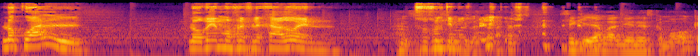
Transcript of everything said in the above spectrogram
Lo cual lo vemos reflejado en sus últimas películas. Sí, que ya más bien es como, ok,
